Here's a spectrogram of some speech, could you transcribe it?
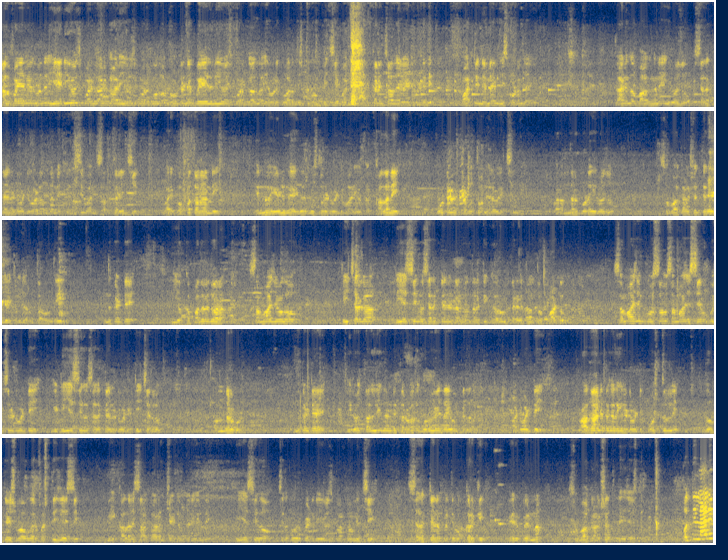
నలభై ఎనిమిది మందిని ఏ నియోజకవర్గానికి ఆ నియోజకవర్గంలో నూట డెబ్బై ఐదు నియోజకవర్గాల్లో ఎవరికి వారు లిస్టు పంపించి వారిని సత్కరించాలి అనేటువంటిది పార్టీ నిర్ణయం తీసుకోవడం జరిగింది. దానిలో భాగంగానే ఈరోజు సెలెక్ట్ అయినటువంటి వాళ్ళందరినీ పిలిచి వారిని సత్కరించి వారి గొప్పతనాన్ని ఎన్నో ఏళ్ళుగా ఎదురు చూస్తున్నటువంటి వారి యొక్క కళని కూటమి ప్రభుత్వం నెరవేర్చింది. వారందరూ కూడా ఈరోజు శుభాకాంక్షలు తెలియజేయటం జరుగుతూ ఉంది. ఎందుకంటే ఈ యొక్క పదవి ద్వారా సమాజంలో టీచర్గా డిఎస్సిలో సెలెక్ట్ అయినటువంటి అందరికీ గౌరవం పెరగడంతో పాటు సమాజం కోసం సమాజ సేవకు వచ్చినటువంటి ఈ డిఎస్సిలో సెలెక్ట్ అయినటువంటి టీచర్లు అందరూ కూడా. ఎందుకంటే ఈరోజు తల్లిదండ్రి తర్వాత గురువే దైవం పిల్లలు. అటువంటి ప్రాధాన్యత కలిగినటువంటి పోస్టుల్ని లోకేష్ బాబు గారు భర్తీ చేసి మీ కళని సాకారం చేయడం జరిగింది. బిఎస్సిలో చిలకూరుపేట నియోజకవర్గం నుంచి సెలెక్ట్ అయిన ప్రతి ఒక్కరికి పేరు పేరున శుభాకాంక్షలు తెలియజేస్తున్నాను. వద్దు లాలి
